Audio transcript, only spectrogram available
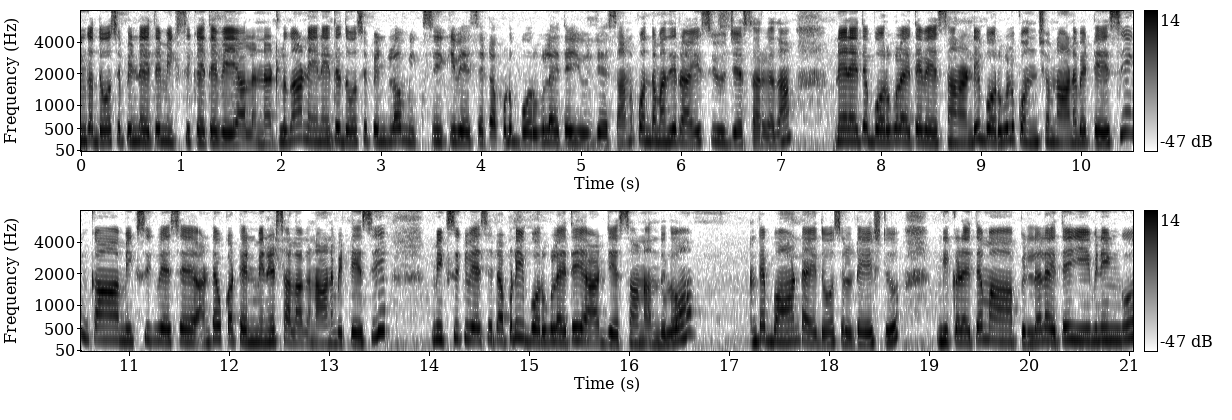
ఇంకా దోశ పిండి అయితే మిక్సీకి అయితే వేయాలన్నట్లుగా నేనైతే దోశ పిండిలో మిక్సీకి వేసేటప్పుడు బొరుగులు అయితే యూజ్ చేస్తాను. కొంతమంది రైస్ యూజ్ చేస్తారు కదా. నేనైతే బొరుగులు అయితే వేస్తానండి. బొరుగులు కొంచెం నానబెట్టేసి ఇంకా మిక్సీకి వేసే అంటే ఒక టెన్ మినిట్స్ అలాగ నానబెట్టేసి మిక్సీకి వేసేటప్పుడు ఈ బొరుగులు అయితే యాడ్ చేస్తాను అందులో. అంటే బాగుంటాయి దోశలు టేస్ట్. ఇక్కడైతే మా పిల్లలైతే ఈవినింగు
